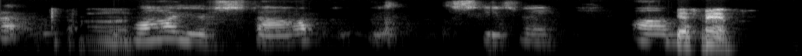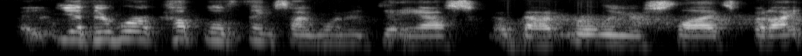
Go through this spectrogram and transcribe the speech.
Uh, While you're stopped, excuse me. Um, yes, ma'am. Yeah, there were a couple of things I wanted to ask about earlier slides, but I,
